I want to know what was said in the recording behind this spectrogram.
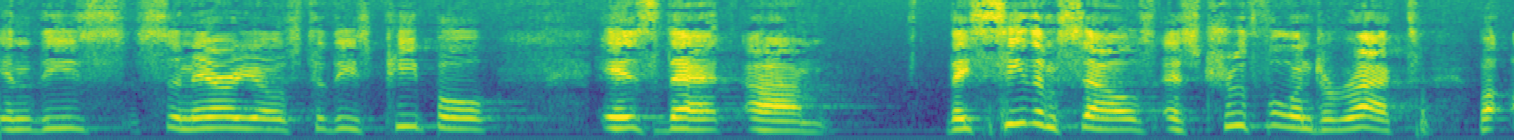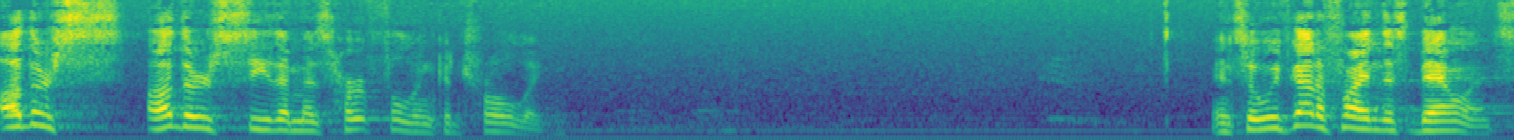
in these scenarios to these people is that um, they see themselves as truthful and direct, but others others see them as hurtful and controlling. And so we've got to find this balance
